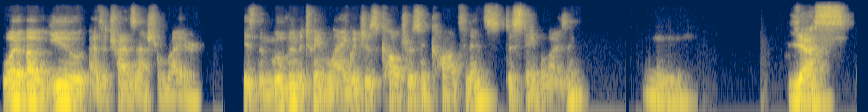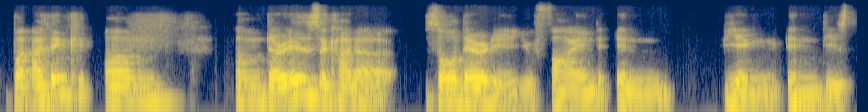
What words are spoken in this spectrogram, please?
what about you as a transnational writer? Is the movement between languages, cultures, and continents destabilizing? Hmm. Yes, but I think um, um, there is a kind of solidarity you find in being in these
